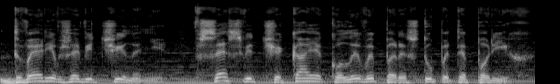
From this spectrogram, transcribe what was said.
Двері вже відчинені. Всесвіт чекає, коли ви переступите поріг.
